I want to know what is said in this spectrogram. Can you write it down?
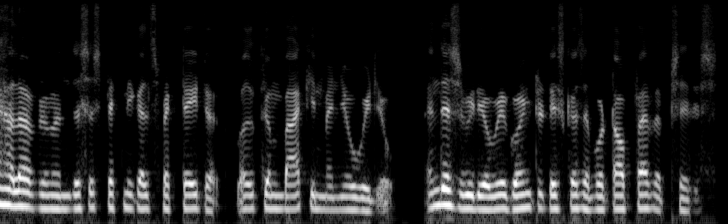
hello everyone, this is Technical Spectator. Welcome back in my new video. In this video, we're going to discuss about top 5 web series.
